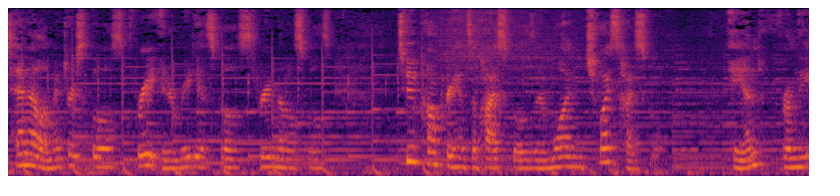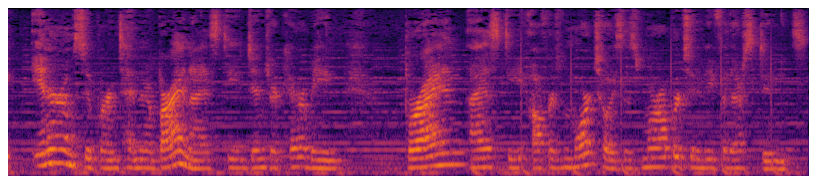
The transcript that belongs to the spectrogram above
10 elementary schools, 3 intermediate schools, 3 middle schools, two comprehensive high schools, and one choice high school. And from the interim superintendent of Bryan ISD, Ginger Carrabine, Bryan ISD offers more choices, more opportunity for their students.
